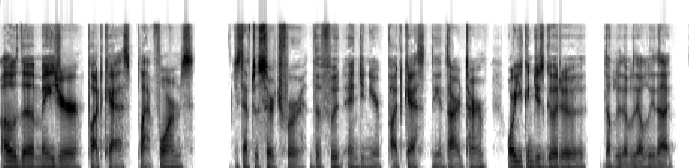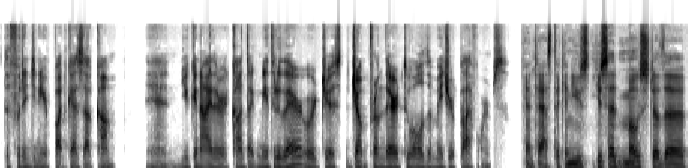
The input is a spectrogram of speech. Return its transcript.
all of the major podcast platforms. Just have to search for the Food Engineer Podcast, the entire term, or you can just go to www.thefoodengineerpodcast.com and you can either contact me through there or just jump from there to all the major platforms. Fantastic. And you you said most of the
